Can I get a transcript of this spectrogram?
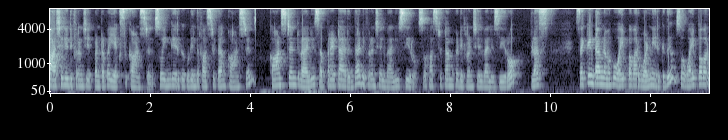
பார்ஷியலி டிஃப்ரென்ஷியேட் பண்ணுறப்ப எக்ஸ் கான்ஸ்டன்ட் ஸோ இங்கே இருக்கக்கூடிய இந்த first term constant constant value செப்பரேட்டாக இருந்தால் differential value zero so first டேர்முக்கு differential value zero plus second term நமக்கு ஒய் பவர் ஒன் இருக்குது. ஸோ ஒய் பவர்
